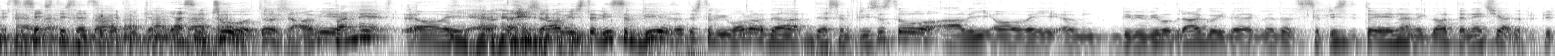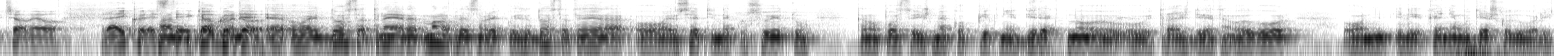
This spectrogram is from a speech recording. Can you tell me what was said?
Jeste se sećate šta ste ga pitali? ja sam čuo, to žao mi je. Pa ne, ovaj, žao mi je što nisam bio, zato što bih volao da, da sam prisustvovao, ali ovaj, bi mi bilo drago i da gledalci se prisjeti. To je jedna anegdota, neću ja da pripričavam. Evo, Rajko, Pa recite kako dobro, je ne, to... e, ovaj, dosta trenera, malo pre sam rekao, i dosta trenera ovaj, osjeti neku sujetu kad mu postaviš neko pitanje direktno ovaj, tražiš direktan odgovor on, ili kad njemu teško odgovori.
